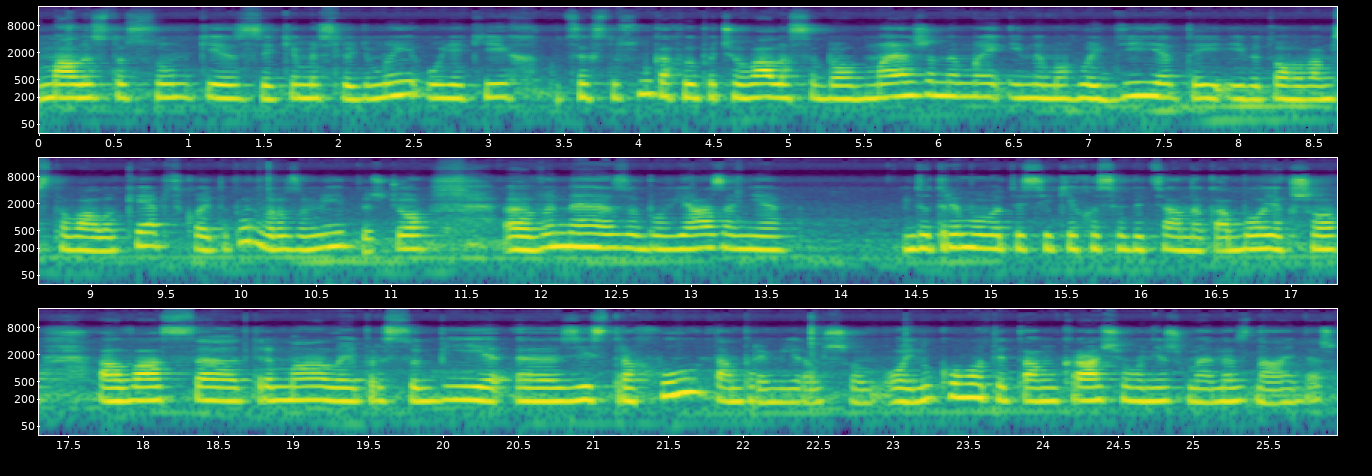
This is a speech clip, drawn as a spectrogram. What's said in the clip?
мали стосунки з якимись людьми, у яких у цих стосунках ви почували себе обмеженими і не могли діяти, і від того вам ставало кепсько. І тепер ви розумієте, що е, ви не зобов'язані. Дотримуватись якихось обіцянок, або якщо вас е, тримали при собі е, зі страху, там, приміром, що ой, ну кого ти там кращого, ніж мене, знайдеш,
